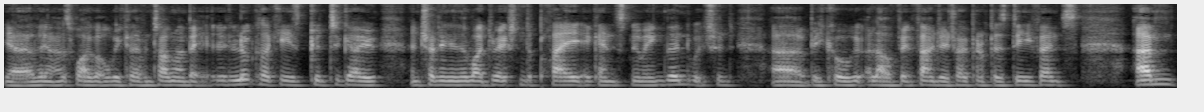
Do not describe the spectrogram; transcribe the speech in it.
yeah, I think that's why I got a week eleven timeline. But it looks like he's good to go and trending in the right direction to play against New England, which would uh, be cool. Allow Vic Fangio to open up his defense. Um,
